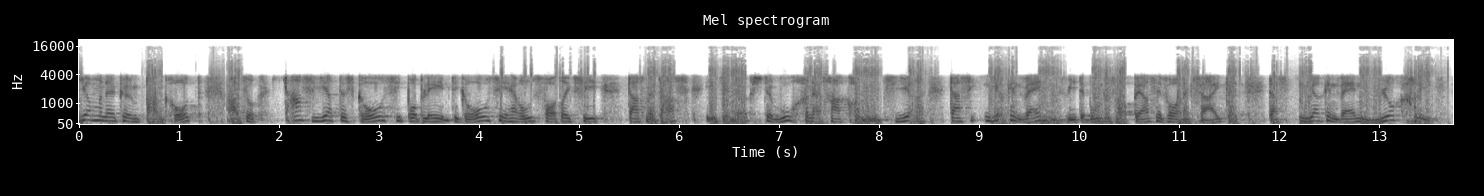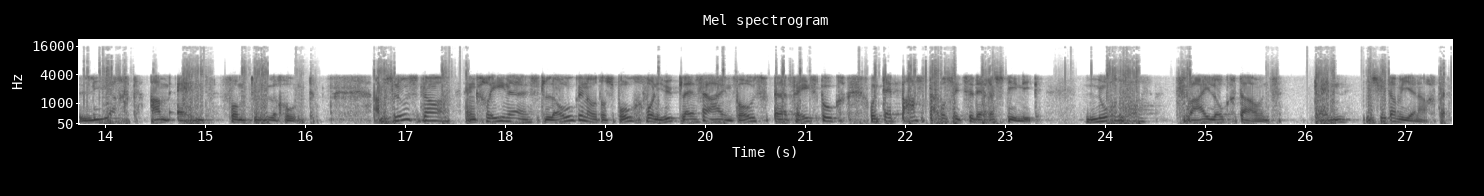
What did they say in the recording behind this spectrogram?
Firmen gehen bankrott. Also das wird das große Problem, die große Herausforderung sein, dass man das in den nächsten Wochen kann kommunizieren, dass irgendwann, wie der Bundesrat Berse vorhin gesagt hat, dass irgendwann wirklich Licht am Ende vom Tunnel kommt. Am Schluss noch ein kleiner Slogan oder Spruch, den ich heute gelesen habe im äh, Facebook und der passt aber zu dieser Stimmung. Nur noch zwei Lockdowns, dann ist wieder Weihnachten.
